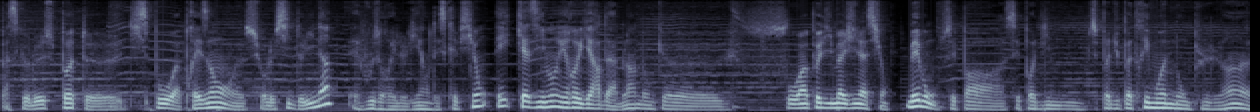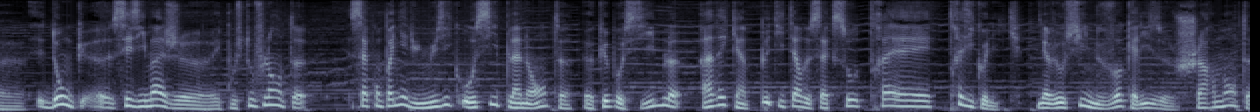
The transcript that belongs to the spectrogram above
parce que le spot euh, dispo à présent euh, sur le site de l'INA, et vous aurez le lien en description, est quasiment irregardable, hein, donc euh, faut un peu d'imagination. Mais bon, c'est pas c'est pas c'est pas du patrimoine non plus. Hein. Donc ces images époustouflantes s'accompagnait d'une musique aussi planante euh, que possible, avec un petit air de saxo très très iconique. Il y avait aussi une vocalise charmante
